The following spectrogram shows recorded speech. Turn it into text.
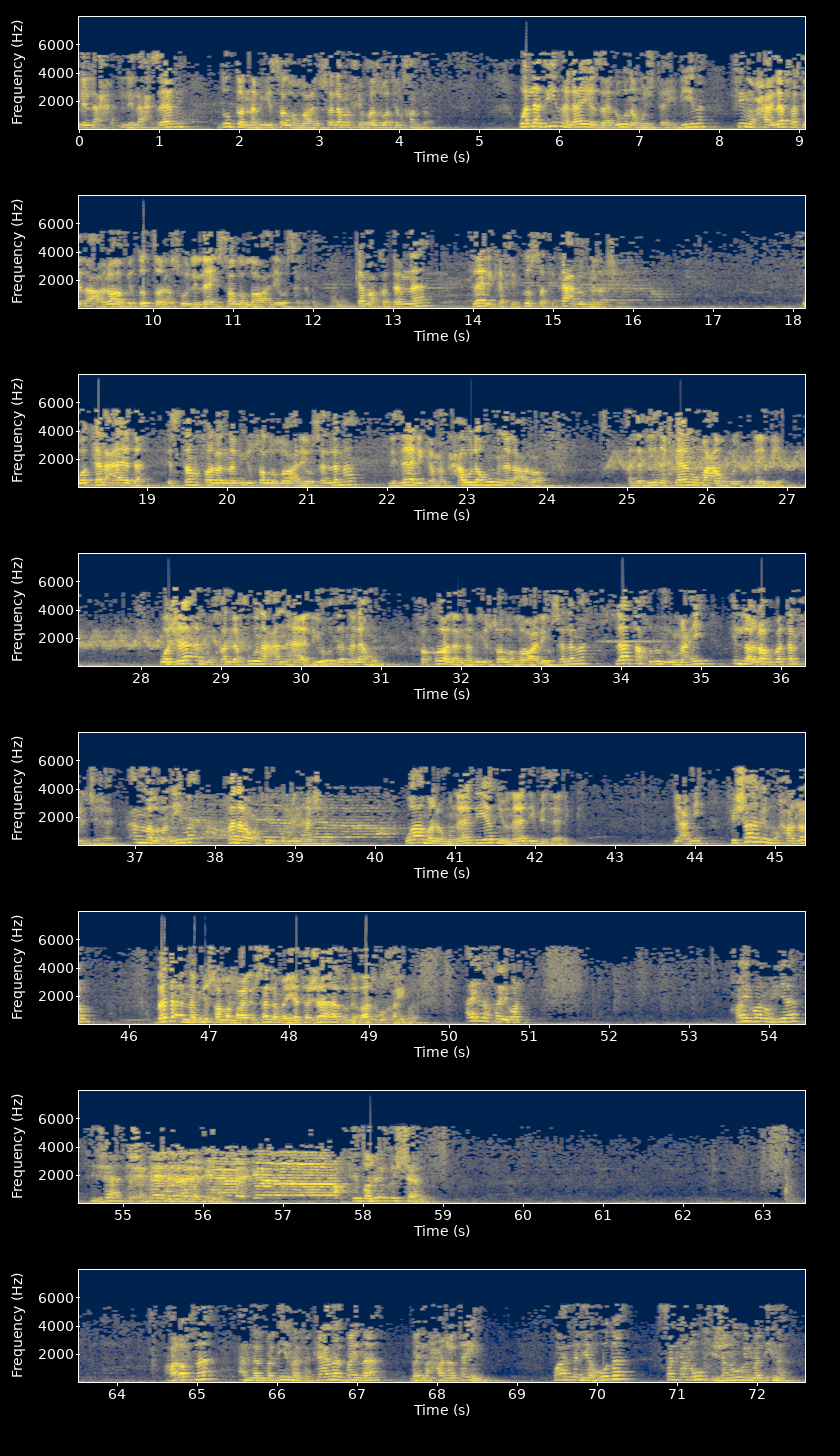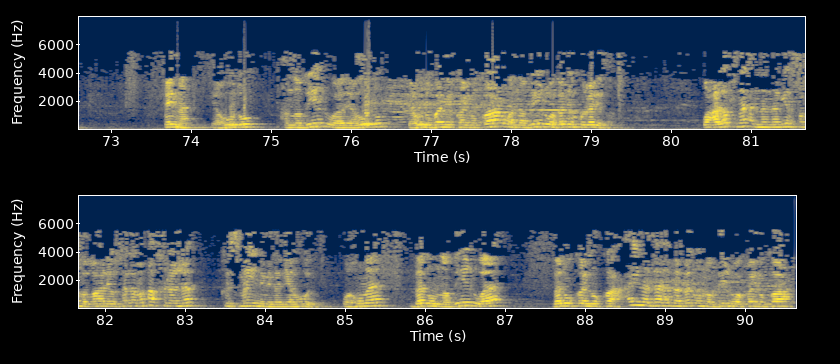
للأحزاب ضد النبي صلى الله عليه وسلم في غزوة الخندق. والذين لا يزالون مجتهدين في محالفة الأعراب ضد رسول الله صلى الله عليه وسلم. كما قدمنا ذلك في قصة كعب بن الأشرف وكالعادة استنفر النبي صلى الله عليه وسلم لذلك من حوله من الأعراب الذين كانوا معه بالحديبية. وجاء المخلفون عنها ليؤذن لهم. فقال النبي صلى الله عليه وسلم لا تخرجوا معي إلا رغبة في الجهاد. أما الغنيمة فلا أعطيكم منها شيئا. وأمر مناديا ينادي بذلك. يعني في شهر المحرم بدأ النبي صلى الله عليه وسلم يتجهز لغزو خيبر. أين خيبر؟ خيبر هي في جهة الشمال من المدينة في طريق الشام. عرفنا أن المدينة كانت بين بين حاجتين وأن اليهود سكنوا في جنوب المدينة. فيما يهود النضير ويهود يهود بني قينقاع والنضير وبني قريظة وعرفنا أن النبي صلى الله عليه وسلم أخرج قسمين من اليهود وهما بنو النضير وبنو قينقاع. أين ذهب بنو النضير وقينقاع؟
